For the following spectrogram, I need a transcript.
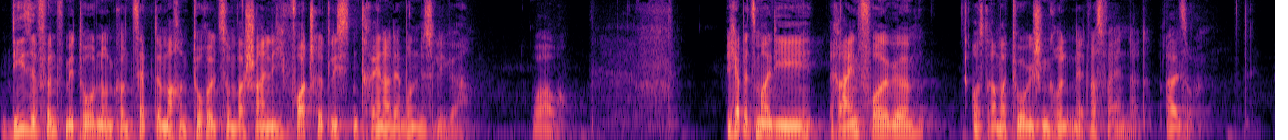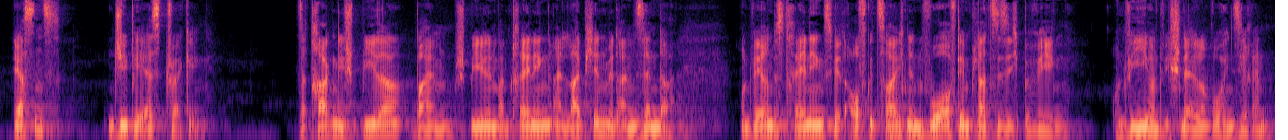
diese fünf Methoden und Konzepte machen Tuchel zum wahrscheinlich fortschrittlichsten Trainer der Bundesliga. Wow. Ich habe jetzt mal die Reihenfolge aus dramaturgischen Gründen etwas verändert. Also, erstens GPS-Tracking. Da tragen die Spieler beim Spielen, beim Training ein Leibchen mit einem Sender. Und während des Trainings wird aufgezeichnet, wo auf dem Platz sie sich bewegen und wie und wie schnell und wohin sie rennen.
